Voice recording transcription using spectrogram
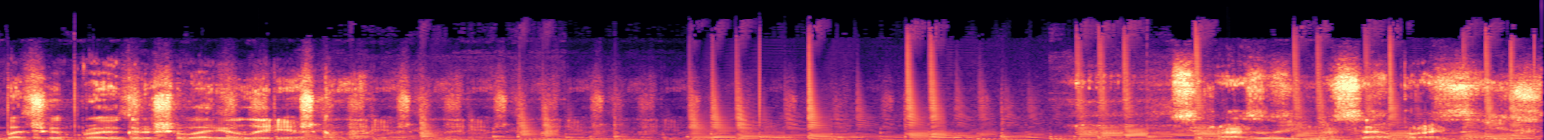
большой проигрыш в «Орел и решка». Сразу и не сообразишь.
